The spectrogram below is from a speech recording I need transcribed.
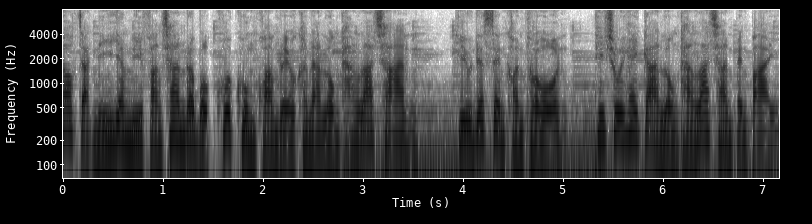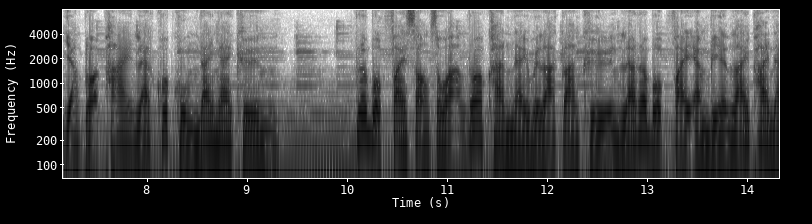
นอกจากนี้ยังมีฟังก์ชันระบบควบคุมความเร็วขณะลงทางลาดชัน Hill Descent Control ที่ช่วยให้การลงทางลาดชันเป็นไปอย่างปลอดภัยและควบคุมได้ง่ายขึ้น ระบบไฟส่องสว่างรอบคันในเวลากลางคืน และระบบไฟแอมเบียนไลท์ภายใน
